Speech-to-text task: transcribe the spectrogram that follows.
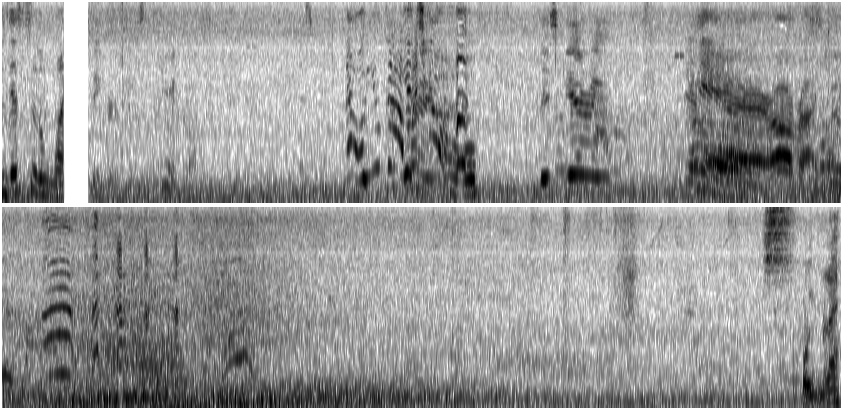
Whoop. And this to the one bigger piece. There you go. No, you got it. No. Oh. This Gary. There. All right. Hụi mà lên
